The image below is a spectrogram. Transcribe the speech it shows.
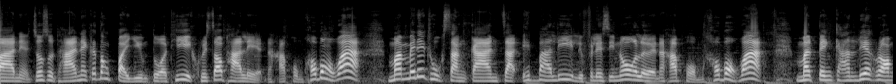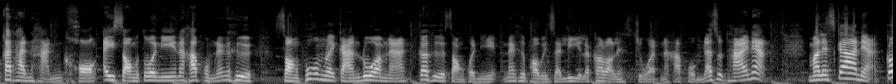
บาเนี่ยจนสุดท้ายเนี่ยก็ต้องปล่อยยืมตัวที่คริสตัลพาเลตนะครับผมเขาบอกว่ามันไม่ได้ถูกสั่งการจากเอ็ดบารีหรือเฟเลซิโนเลยนะครับผมเขาบอกว่ามันเป็นการเรียกร้องกระทันหันของไอ้สองตัวนี้นะครับผมนั่นก็คือ 2 ผู้อำนวยการร่วมนะก็คือ 2 คนนี้นั่นคือพอวินซารีแล้วก็ลอเรนซ์จวตนะครับผมและสุดท้ายเนี่ยมาเลสกาเนี่ยก็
